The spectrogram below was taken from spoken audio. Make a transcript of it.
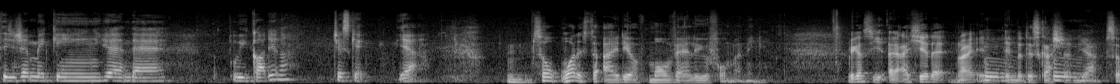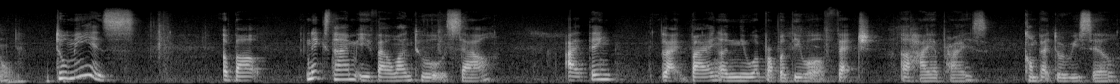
decision making here and there, we got it. lah. Just get yeah. So, what is the idea of more value for money? Because you, I I hear that right in, Mm. in the discussion. Yeah. So, to me it's about next time if I want to sell, I think like buying a newer property will fetch a higher price compared to resale.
